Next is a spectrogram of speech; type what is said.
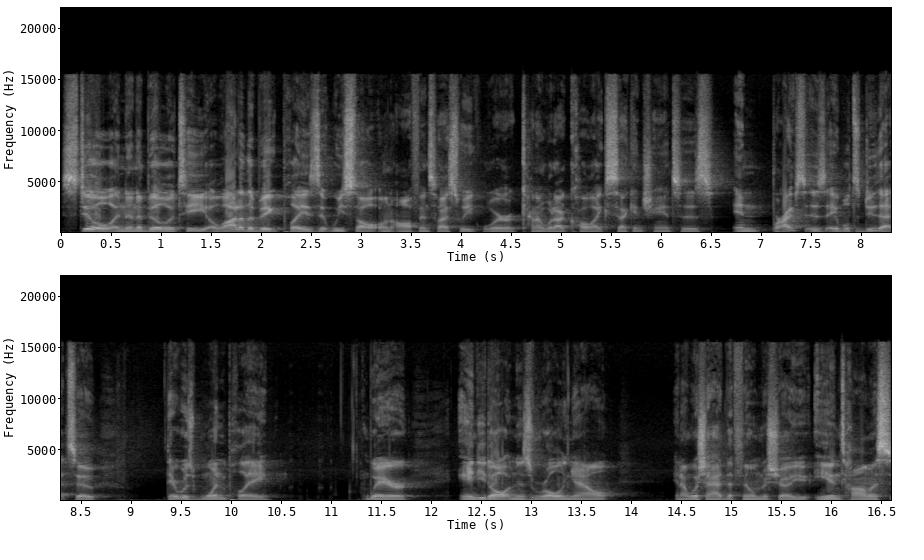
Still an inability. A lot of the big plays that we saw on offense last week were kind of what I call like second chances, and Bryce is able to do that. So there was one play where Andy Dalton is rolling out, and I wish I had the film to show you. Ian Thomas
